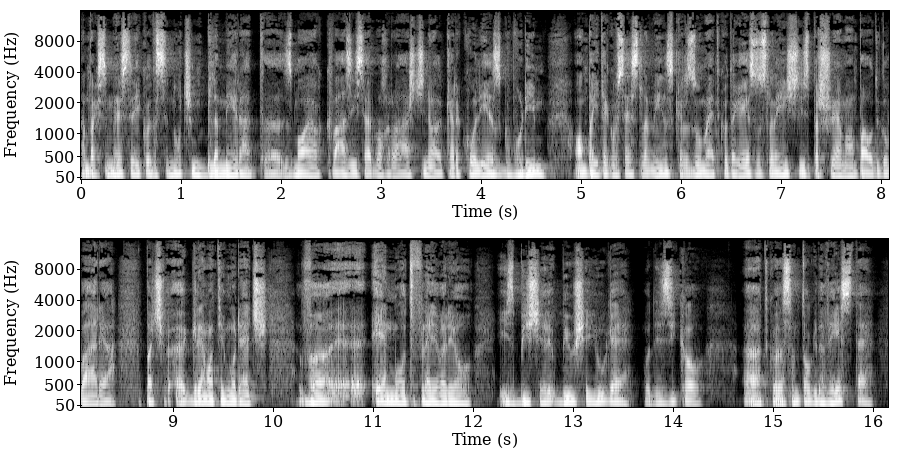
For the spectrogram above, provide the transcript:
ampak sem jaz rekel, da se nočem blamirati uh, z mojo kvazi srbo-hrvaščino ali karkoli jaz govorim, on pa i tako vse slovensko razume, tako da ga jaz v slovenščini sprašujem, on pa odgovarja. Pač, uh, gremo ti mu reči v uh, enem od flavorjev iz bivše, bivše juge, od jezikov. Uh, tako da sem to, da veste. Uh,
